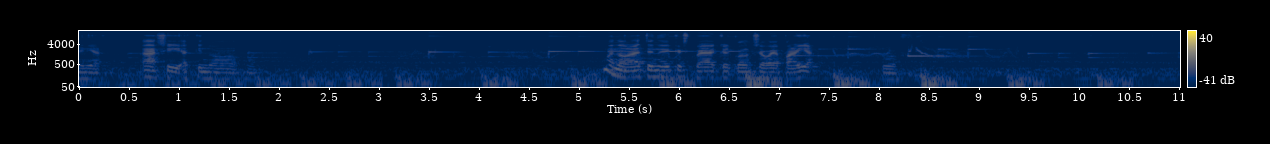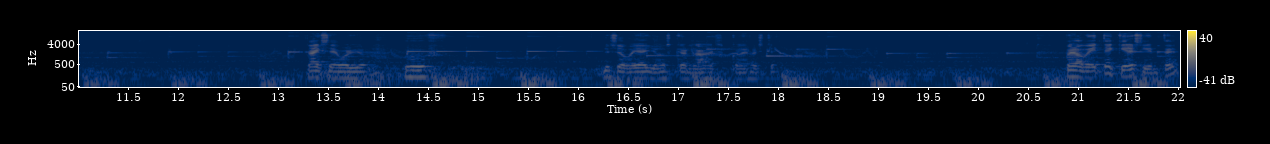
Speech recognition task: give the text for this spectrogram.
Genial. Ah, sí, aquí no... Bueno, ahora tendré que esperar a que el conejo se vaya para allá. Uf. Ahí se devolvió. Uf. No se vaya Jones que el conejo este. Pero vete, ¿quieres irte?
